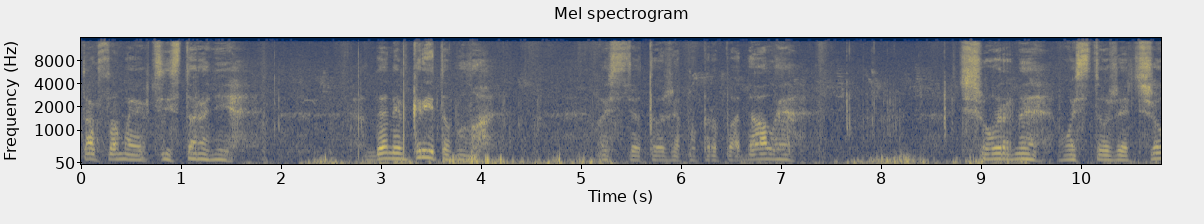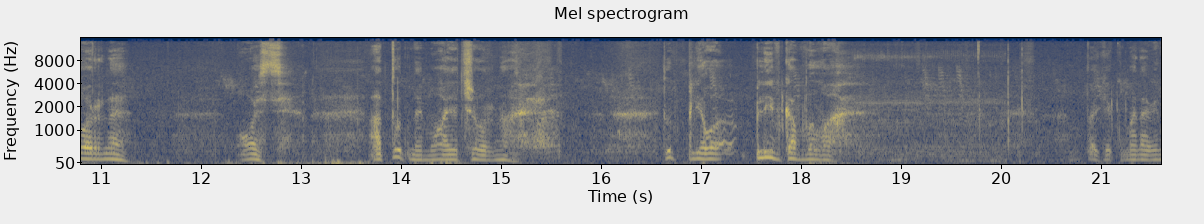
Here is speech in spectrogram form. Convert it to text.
Так само і в цій стороні. Де не вкрито було. Ось це теж попропадали. Чорне, ось теж чорне. Ось. А тут немає чорного. Тут пліла, плівка була. Так як в мене він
